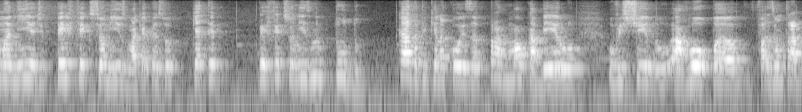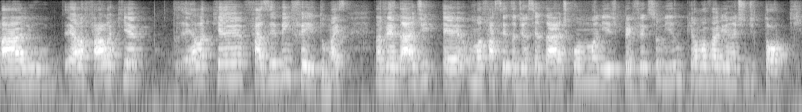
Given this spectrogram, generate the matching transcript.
mania de perfeccionismo, aquela pessoa quer ter perfeccionismo em tudo, cada pequena coisa, para arrumar o cabelo, o vestido, a roupa, fazer um trabalho. Ela fala que é, ela quer fazer bem feito, mas na verdade é uma faceta de ansiedade como mania de perfeccionismo, que é uma variante de toque.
